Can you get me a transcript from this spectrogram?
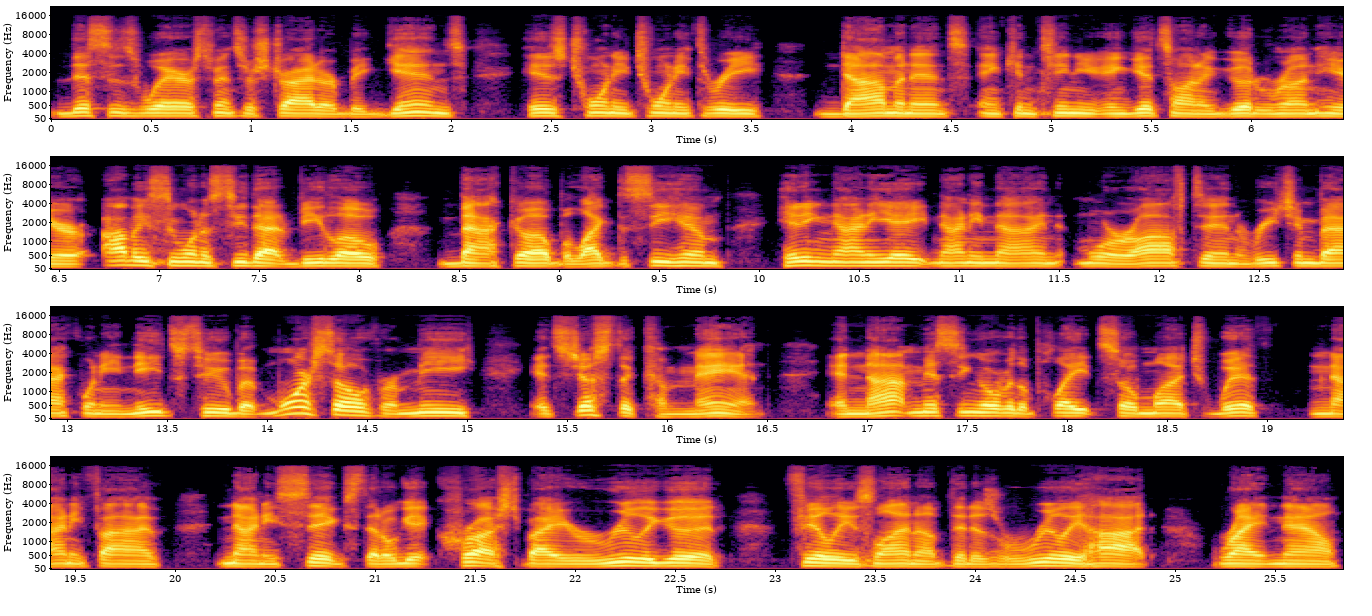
this is where Spencer Strider begins his 2023 dominance and continue and gets on a good run here. Obviously, want to see that velo back up. Would like to see him hitting 98, 99 more often, reaching back when he needs to. But more so for me, it's just the command and not missing over the plate so much with 95, 96 that'll get crushed by a really good Phillies lineup that is really hot right now.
